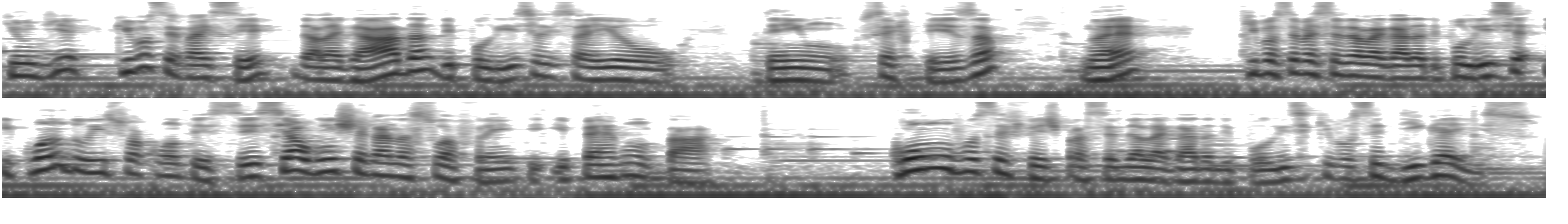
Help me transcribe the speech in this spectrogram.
que um dia que você vai ser delegada de polícia, isso aí eu tenho certeza, não é? Que você vai ser delegada de polícia e quando isso acontecer, se alguém chegar na sua frente e perguntar como você fez para ser delegada de polícia, que você diga isso.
